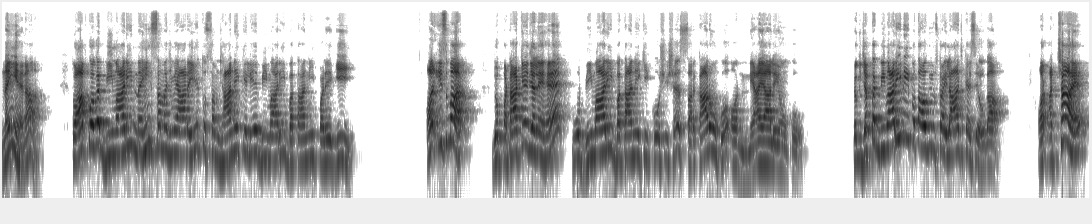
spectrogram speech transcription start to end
नहीं है ना? तो आपको अगर बीमारी नहीं समझ में आ रही है तो समझाने के लिए बीमारी बतानी पड़ेगी। और इस बार जो पटाखे जले हैं, वो बीमारी बताने की कोशिश है सरकारों को और न्यायालयों को। क्योंकि जब तक बीमारी नहीं पता होगी, उसका इलाज कैसे होगा? और अच्छा है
